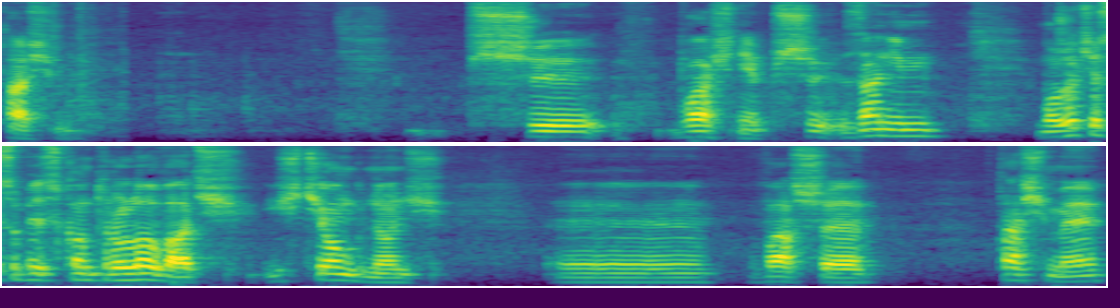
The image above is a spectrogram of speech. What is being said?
taśmy. Przy właśnie, przy, zanim możecie sobie skontrolować i ściągnąć yy, wasze taśmy,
